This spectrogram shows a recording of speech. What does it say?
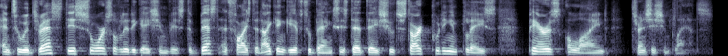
And to address this source of litigation risk, the best advice that I can give to banks is that they should start putting in place Paris-aligned transition plans.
